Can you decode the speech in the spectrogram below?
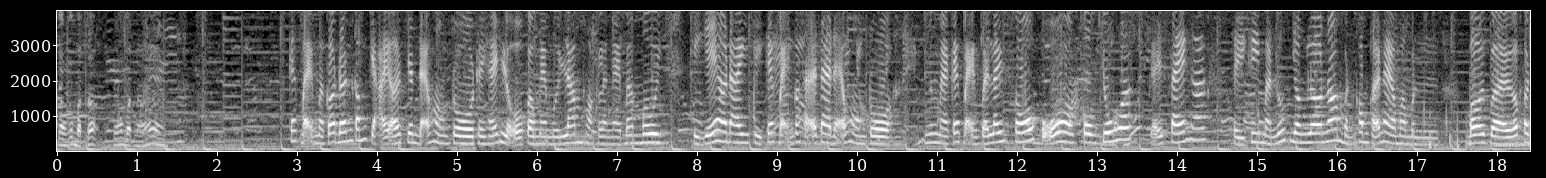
Trong cái bịch đó trong cái bịch nãy em. Các bạn mà có đến cắm trại ở trên đảo Hòn Rùa thì hãy lựa vào ngày 15 hoặc là ngày 30 thì ghé ở đây thì các bạn có thể ra đảo Hòn Rùa nhưng mà các bạn phải lấy số của cô chú á để sáng á. Thì khi mà nước dâng lên á mình không thể nào mà mình bơi về ở bên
